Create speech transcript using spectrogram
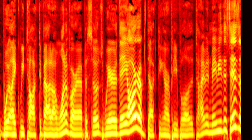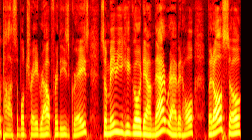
Like we talked about on one of our episodes, where they are abducting our people all the time, and maybe this is a possible trade route for these Greys. So maybe you could go down that rabbit hole. But also,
